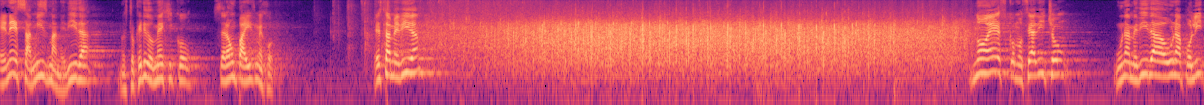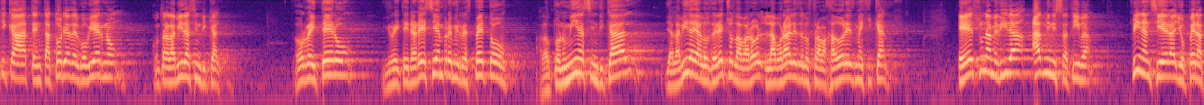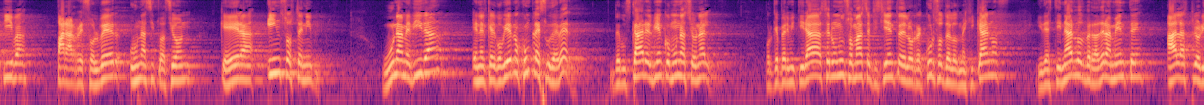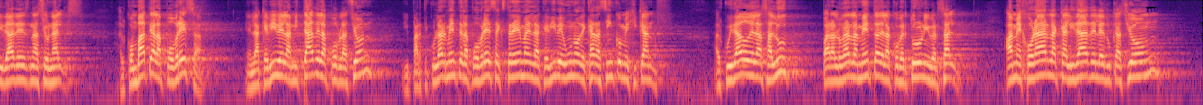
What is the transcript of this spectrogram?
en esa misma medida nuestro querido México será un país mejor. Esta medida no es, como se ha dicho, una medida o una política atentatoria del gobierno contra la vida sindical. Reitero y reiteraré siempre mi respeto a la autonomía sindical y a la vida y a los derechos laborales de los trabajadores mexicanos. Es una medida administrativa, financiera y operativa para resolver una situación que era insostenible. Una medida en el que el gobierno cumple su deber de buscar el bien común nacional, porque permitirá hacer un uso más eficiente de los recursos de los mexicanos y destinarlos verdaderamente a las prioridades nacionales, al combate a la pobreza, en la que vive la mitad de la población y particularmente la pobreza extrema en la que vive uno de cada cinco mexicanos, al cuidado de la salud para lograr la meta de la cobertura universal, a mejorar la calidad de la educación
